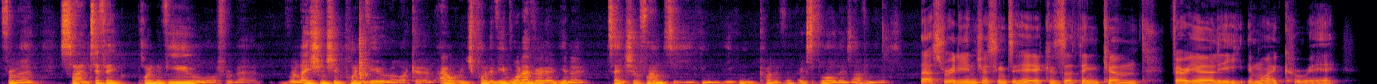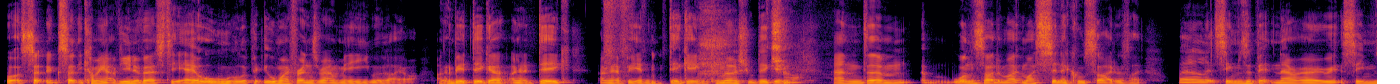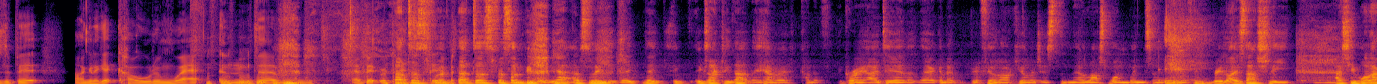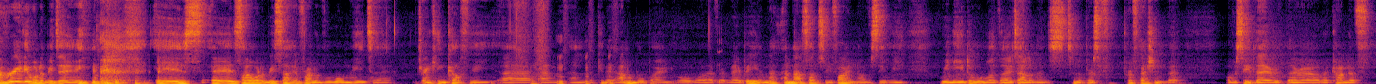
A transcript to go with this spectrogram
from a scientific point of view, or from a relationship point of view, or like an outreach point of view, whatever you know takes your fancy, you can you can kind of explore those avenues. That's really interesting to hear because I think um, very early in my career, well, certainly coming out of university, eh, all the, all my friends around me were like, "Oh, I'm going to be a digger. I'm going to dig. I'm going to be in digging, commercial digging." Sure. And um, one side of my my cynical side was like, "Well, it seems a bit narrow. It seems a bit." I'm going to get cold and wet and um, a bit repetitive. That does, for, that does for some people, yeah, absolutely. They, they, exactly that. They have a kind of a great idea that they're going to be a field archaeologist and they'll last one winter and realise actually, actually, what I really want to be doing is is I want to be sat in front of a warm heater drinking coffee uh, and, and, looking at animal bone or whatever it may be, and that, and that's absolutely fine. Obviously, we we need all of those elements to the profession, but obviously there there are the kind of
